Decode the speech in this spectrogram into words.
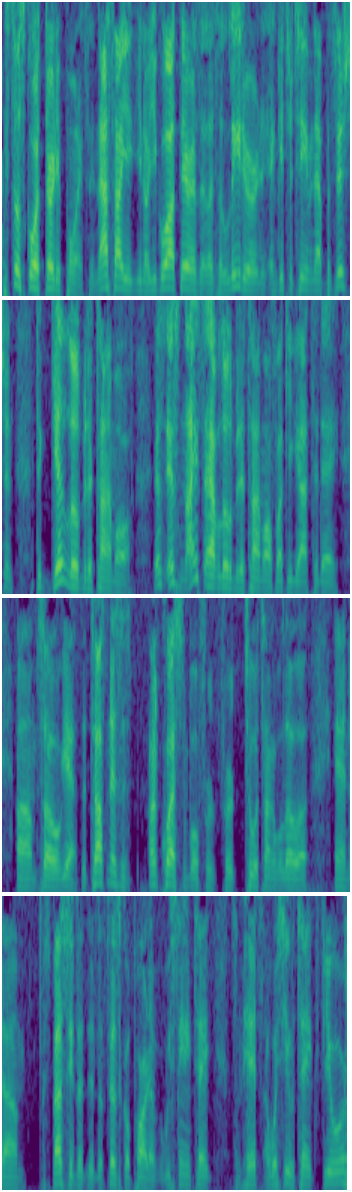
we still scored 30 points. And that's how you, you know, you go out there as a, as a leader and, get your team in that position to get a little bit of time off. It's, it's nice to have a little bit of time off like he got today. Um, so, yeah, the toughness is unquestionable for, for Tua Tagovailoa. And um, especially the, the, the physical part of it. We've seen him take some hits. I wish he would take fewer.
